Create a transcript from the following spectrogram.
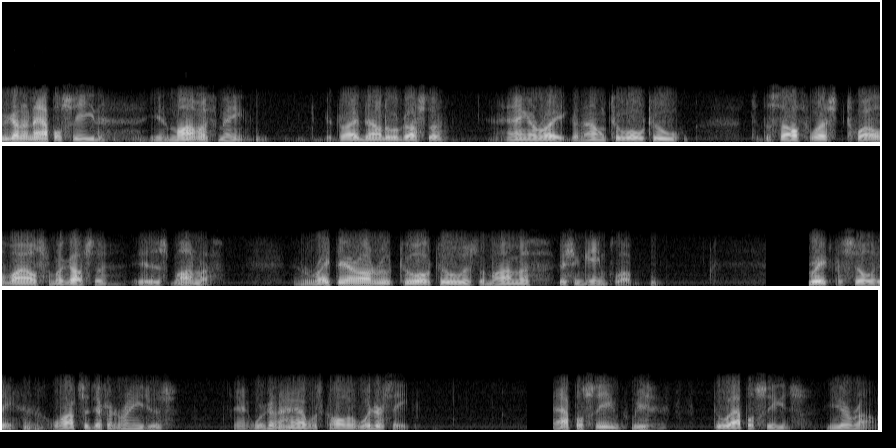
we got an apple seed in Monmouth, Maine. You could drive down to Augusta, hang a right, go down 202 to the southwest. 12 miles from Augusta is Monmouth. And right there on Route 202 is the Monmouth Fishing Game Club. Great facility, lots of different ranges, and we're going to have what's called a winter seed. Apple seed, we do apple seeds year round.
